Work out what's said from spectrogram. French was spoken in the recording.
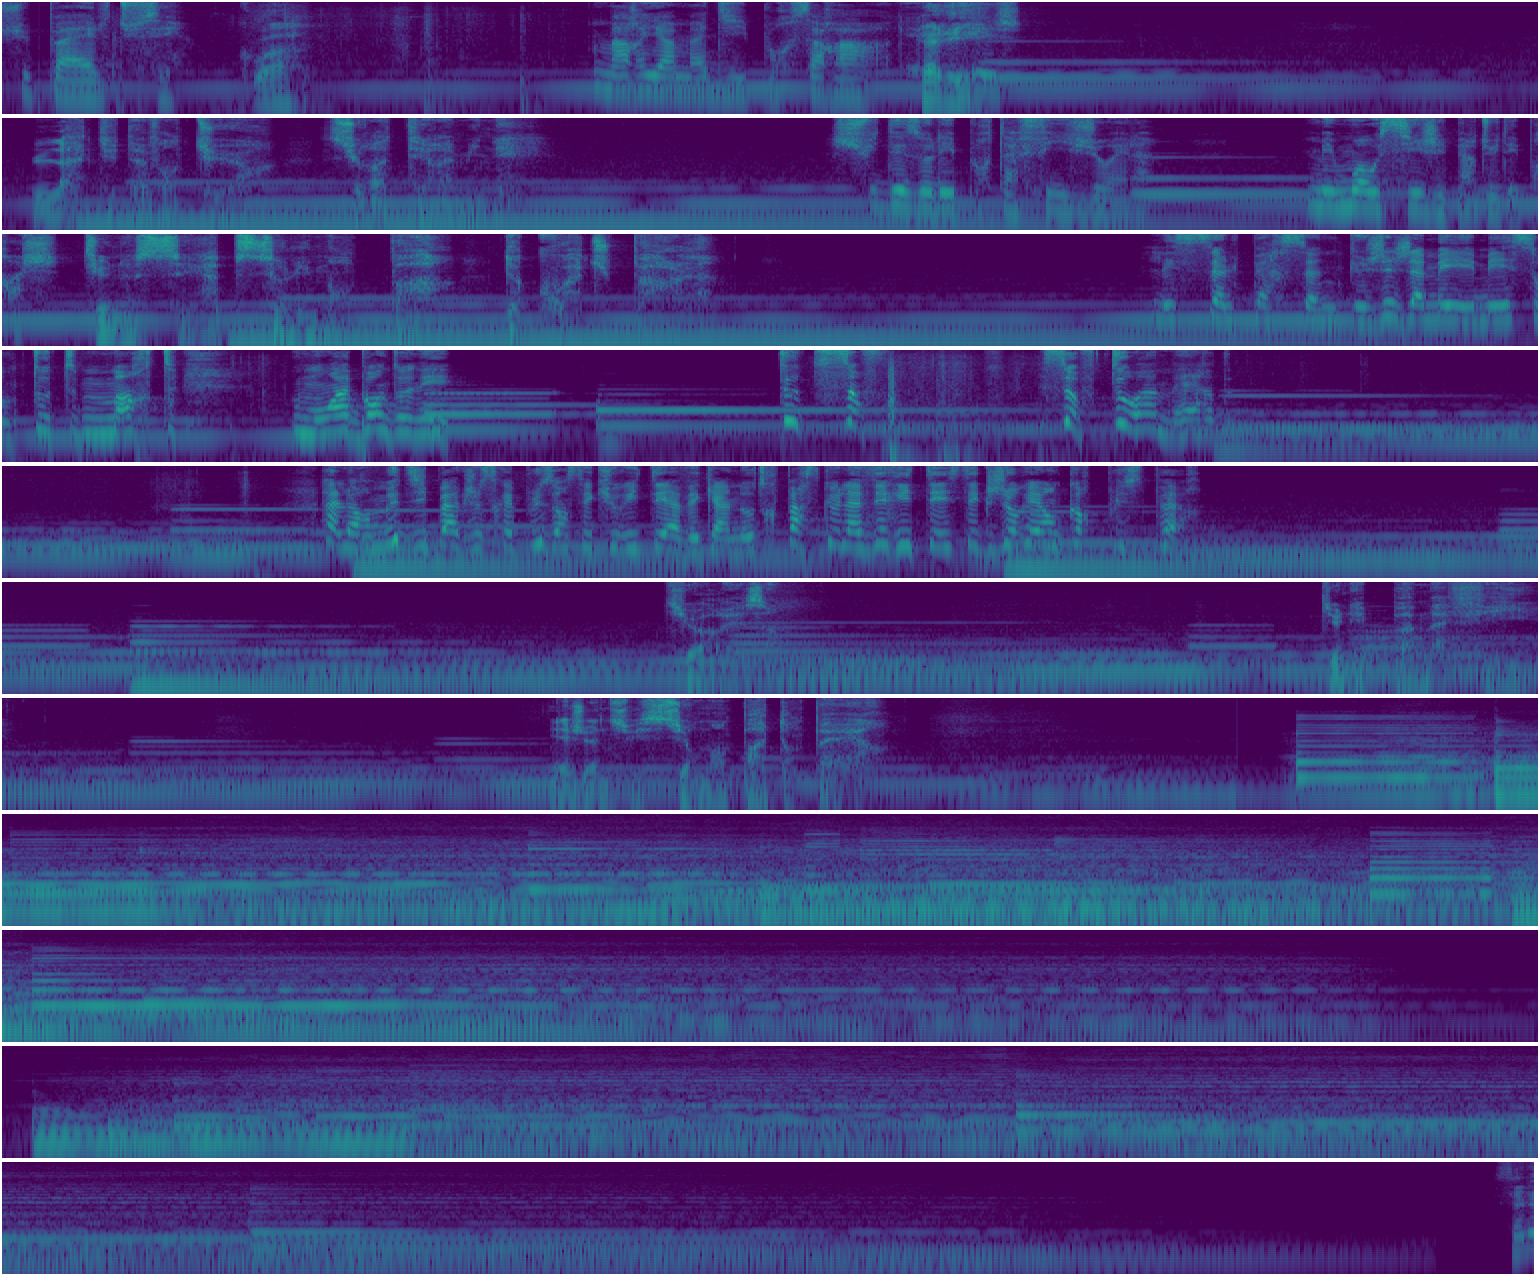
Je suis pas elle, tu sais. Quoi Maria m'a dit pour Sarah. et- Ellie. et je- Là, tu t'aventures sur un terrain miné. Je suis désolée pour ta fille, Joël. Mais moi aussi, j'ai perdu des proches. Tu ne sais absolument pas de quoi tu parles. Les seules personnes que j'ai jamais aimées sont toutes mortes ou m'ont abandonnée. Toutes sauf. sauf toi, merde. Alors me dis pas que je serai plus en sécurité avec un autre, parce que la vérité, c'est que j'aurai encore plus peur. Tu as raison. Tu n'es pas ma fille. Et je ne suis sûrement pas ton père.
